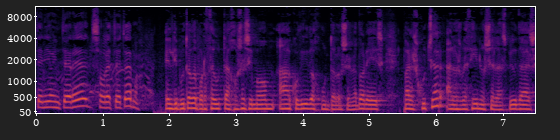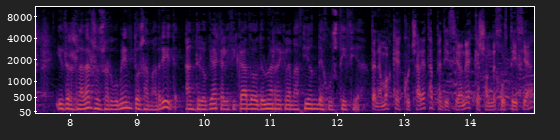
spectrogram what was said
tenido interés sobre este tema. El diputado por Ceuta, José Simón, ha acudido junto a los senadores para escuchar a los vecinos y a las viudas y trasladar sus argumentos a Madrid ante lo que ha calificado de una reclamación de justicia. Tenemos que escuchar estas peticiones que son de justicia,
